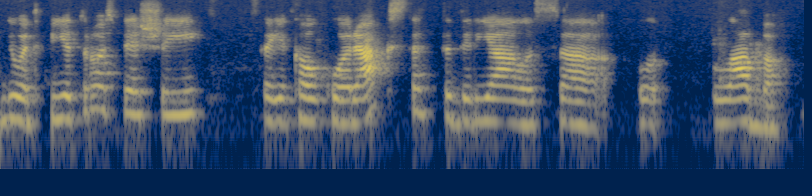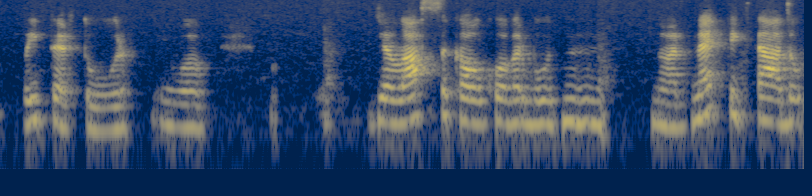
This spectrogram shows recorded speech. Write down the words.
ļoti pieturos pie šī, ka, ja kaut ko raksta, tad ir jālasa laba literatūra. Jo, ja lasa kaut ko varbūt nu, ar netik tādu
